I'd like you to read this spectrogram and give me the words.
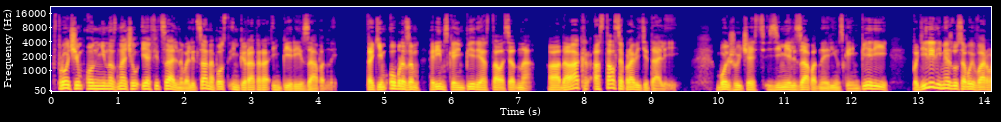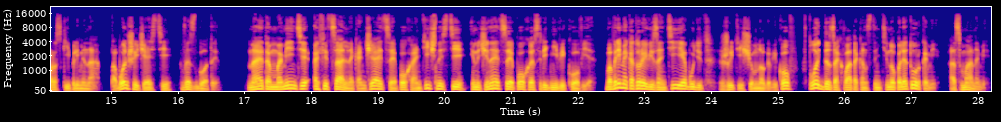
Впрочем, он не назначил и официального лица на пост императора империи Западной. Таким образом, Римская империя осталась одна, а Адаакр остался править Италией. Большую часть земель Западной Римской империи поделили между собой варварские племена, по большей части вестготы. На этом моменте официально кончается эпоха античности и начинается эпоха Средневековья, во время которой Византия будет жить еще много веков, вплоть до захвата Константинополя турками, османами,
